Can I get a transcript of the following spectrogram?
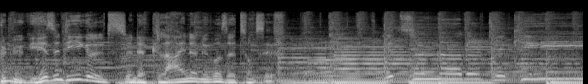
belüge. Hier sind die Eagles in der kleinen Übersetzungshilfe. It's another tequila.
